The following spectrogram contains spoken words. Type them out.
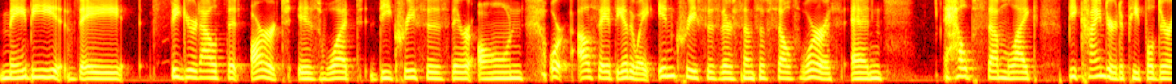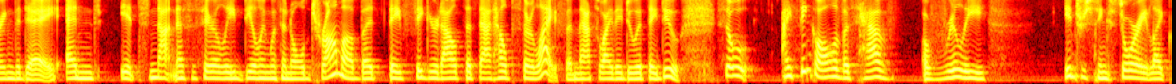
maybe they figured out that art is what decreases their own, or I'll say it the other way, increases their sense of self worth and helps them like be kinder to people during the day. And it's not necessarily dealing with an old trauma but they figured out that that helps their life and that's why they do what they do. So i think all of us have a really interesting story. Like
